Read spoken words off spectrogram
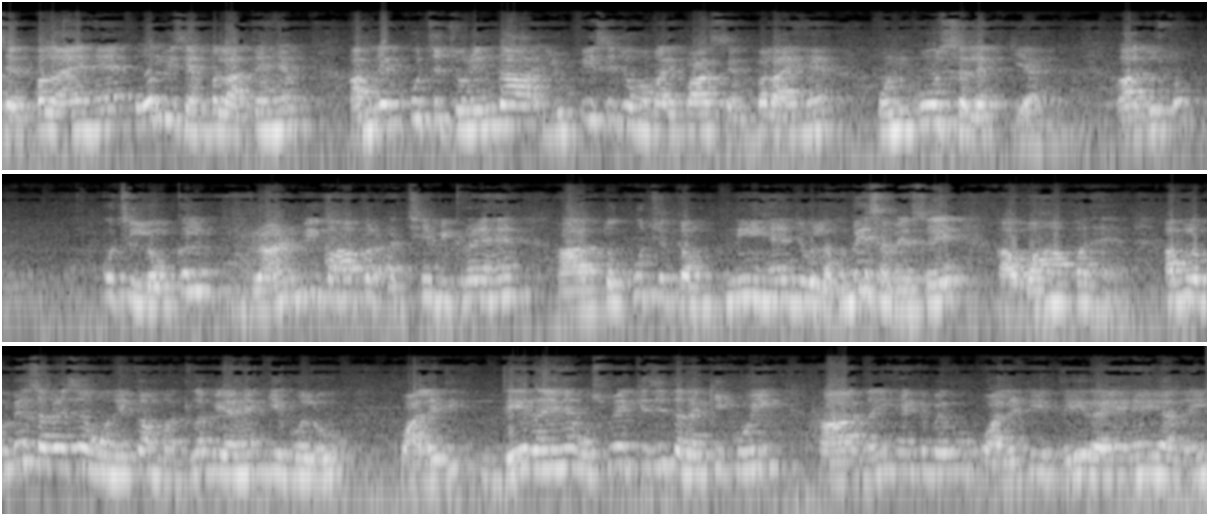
सैंपल आए हैं और भी सैंपल आते हैं। हमने कुछ चुनिंदा यूपी से जो हमारे पास सैंपल आए हैं उनको सेलेक्ट किया है। आ, दोस्तों कुछ लोकल ब्रांड भी वहाँ पर अच्छे बिक रहे हैं। आ, तो कुछ कंपनी है जो लंबे समय से आ, वहाँ पर हैं। अब लंबे समय से होने का मतलब यह है कि वो लोग क्वालिटी दे रहे हैं उसमें किसी तरह की कोई आ, नहीं है कि भाई वो क्वालिटी दे रहे हैं या नहीं।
